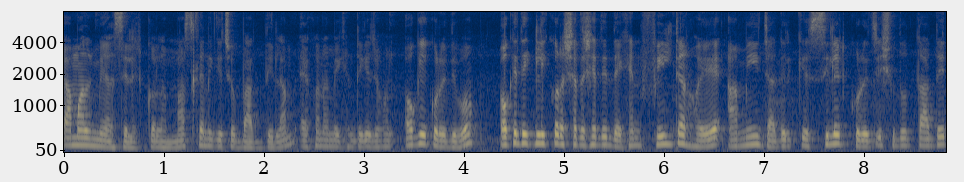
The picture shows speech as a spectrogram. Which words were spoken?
কামাল মিয়া সিলেক্ট করলাম, মাঝখানে কিছু বাদ দিলাম। এখন আমি এখান থেকে যখন ওকে করে দিব ওকেতে ক্লিক করার সাথে সাথে দেখেন ফিল্টার হয়ে আমি যাদেরকে সিলেক্ট করেছি শুধু তাদের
